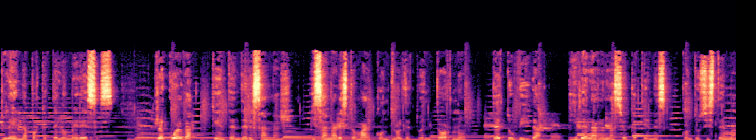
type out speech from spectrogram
plena porque te lo mereces. Recuerda que entender es sanar y sanar es tomar control de tu entorno, de tu vida y de la relación que tienes con tu sistema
